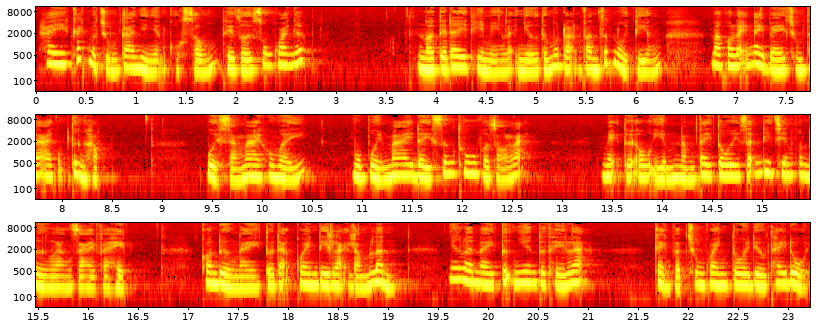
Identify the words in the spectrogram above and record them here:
hay cách mà chúng ta nhìn nhận cuộc sống, thế giới xung quanh ấy. Nói tới đây thì mình lại nhớ tới một đoạn văn rất nổi tiếng mà có lẽ ngày bé chúng ta ai cũng từng học. Buổi sáng mai hôm ấy, một buổi mai đầy sương thu và gió lạnh, mẹ tôi âu yếm nắm tay tôi dẫn đi trên con đường làng dài và hẹp. Con đường này tôi đã quen đi lại lắm lần, nhưng lần này tự nhiên tôi thấy lạ. Cảnh vật chung quanh tôi đều thay đổi,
